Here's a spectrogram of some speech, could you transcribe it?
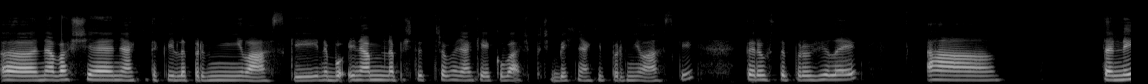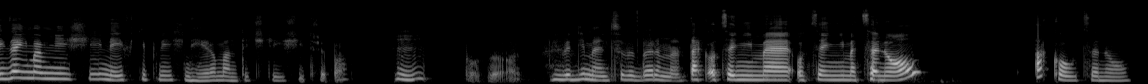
eh, na vaše nějaký takovýhle první lásky, nebo i nám napište třeba nějaký jako váš příběh nějaký první lásky, kterou jste prožili a ten nejzajímavější, nejvtipnější, nejromantičtější třeba. Hm. Pozor. Vidíme, co vybereme. Tak oceníme, oceníme cenou. Akou cenou?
